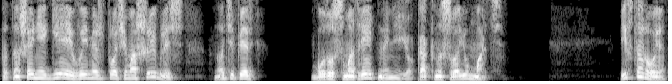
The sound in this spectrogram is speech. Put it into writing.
В отношении геи вы, между прочим, ошиблись, но теперь буду смотреть на нее, как на свою мать. И второе.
